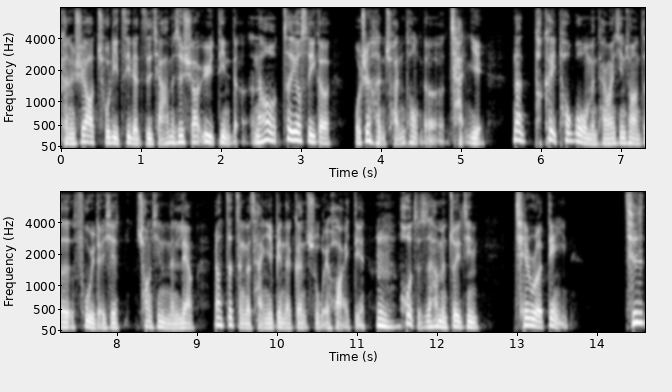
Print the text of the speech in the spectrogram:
可能需要处理自己的指甲，他们是需要预定的。然后这又是一个我觉得很传统的产业，那可以透过我们台湾新创这赋予的一些创新的能量，让这整个产业变得更数位化一点。嗯，或者是他们最近切入了电影，其实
